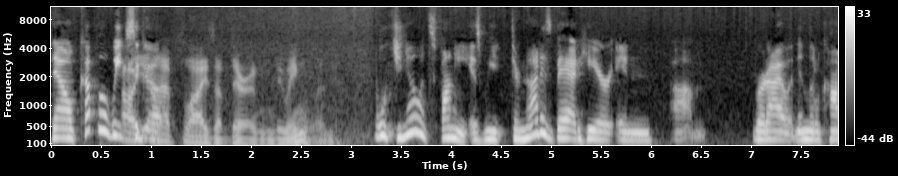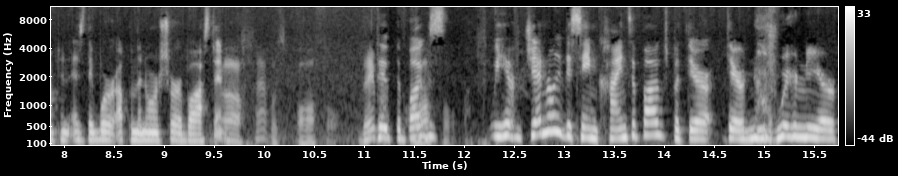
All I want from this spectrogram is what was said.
Now, a couple of weeks Oh, ago, you don't have flies up there in New England. well, you know what's funny is we they're not as bad here in um, Rhode Island in Little Compton as they were up on the North Shore of Boston. Oh, that was awful. They the, were the bugs we have generally the same kinds of bugs, but they're they're nowhere near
